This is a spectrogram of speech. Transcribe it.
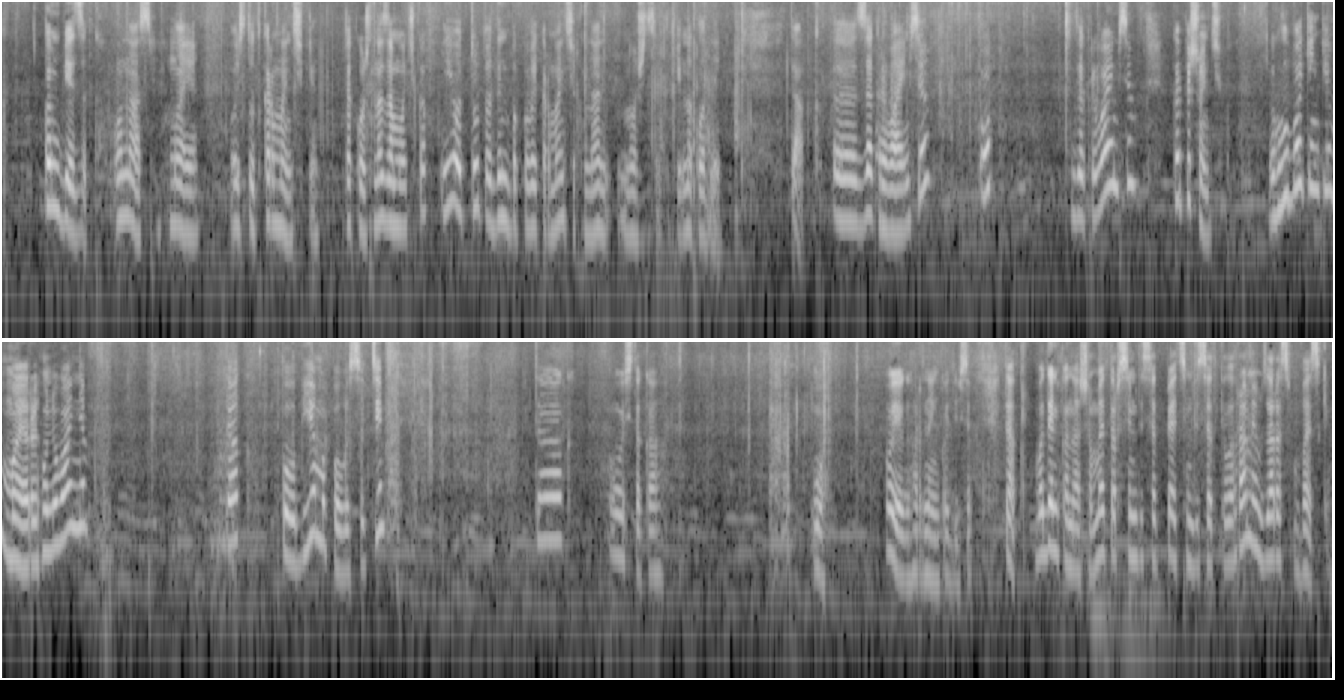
комбезик у нас має ось тут карманчики. Також на замочках. І от тут один боковий карманчик на ножці, такий накладний. Так, е, закриваємося. Оп. Закриваємося. Капюшончик. Глибокенький, має регулювання. Так, по об'єму, по висоті. Так, ось така. О, ой, як гарненько дівся. Так, моделька наша 1,75-70 кг. Зараз в вески.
